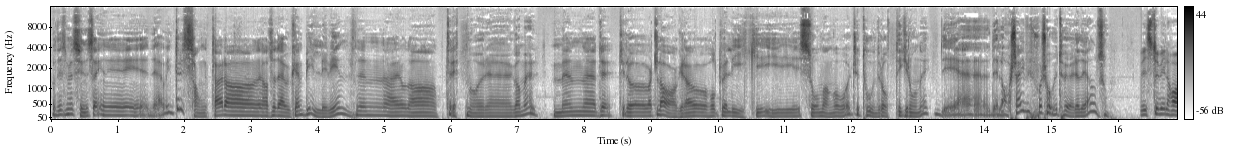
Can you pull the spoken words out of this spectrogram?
Og det som jeg syns er, eh, det er jo interessant her, da Altså, det er jo ikke en billigvin. Den er jo da 13 år eh, gammel. Men det, til å ha vært lagra og holdt ved like i så mange år, til 280 kroner, det, det lar seg for så vidt høre, det, altså. Hvis du vil ha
